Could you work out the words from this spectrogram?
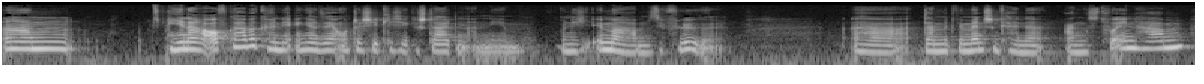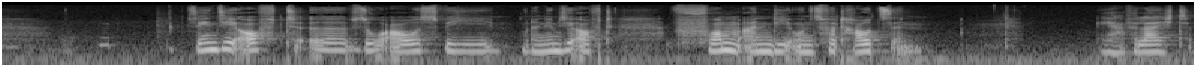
Ähm, je nach Aufgabe können die Engel sehr unterschiedliche Gestalten annehmen. Und nicht immer haben sie Flügel. Äh, damit wir Menschen keine Angst vor ihnen haben, sehen sie oft äh, so aus wie, oder nehmen sie oft Formen an, die uns vertraut sind. Ja, vielleicht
